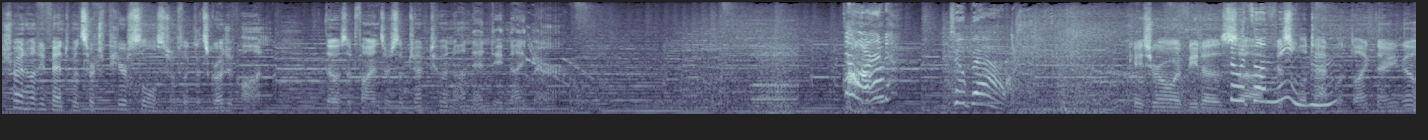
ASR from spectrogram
Shrine hunting phantom in search of pure souls to inflict its grudge upon. Those it finds are subject to an unending nightmare. Too bad. In case you remember what Vita's So uh, physical attack hmm? looked like, there you go.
